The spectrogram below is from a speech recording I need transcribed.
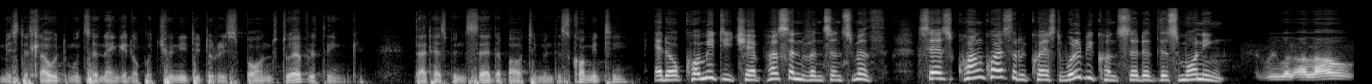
Mr. Hlaudi Motsoeneng an opportunity to respond to everything that has been said about him in this committee. Hoc committee chairperson Vincent Smith says Kwankwa's request will be considered this morning. We will allow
